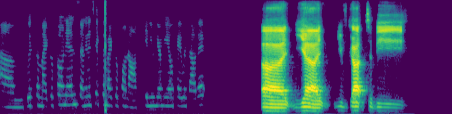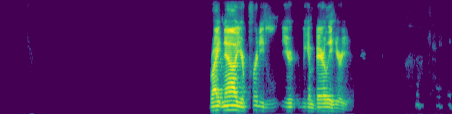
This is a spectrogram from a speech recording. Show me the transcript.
um, with the microphone in. So I'm going to take the microphone off. Can you hear me okay without it? uh, yeah, you've got to be. Right now, you're pretty. You're. We can barely hear you. Okay.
